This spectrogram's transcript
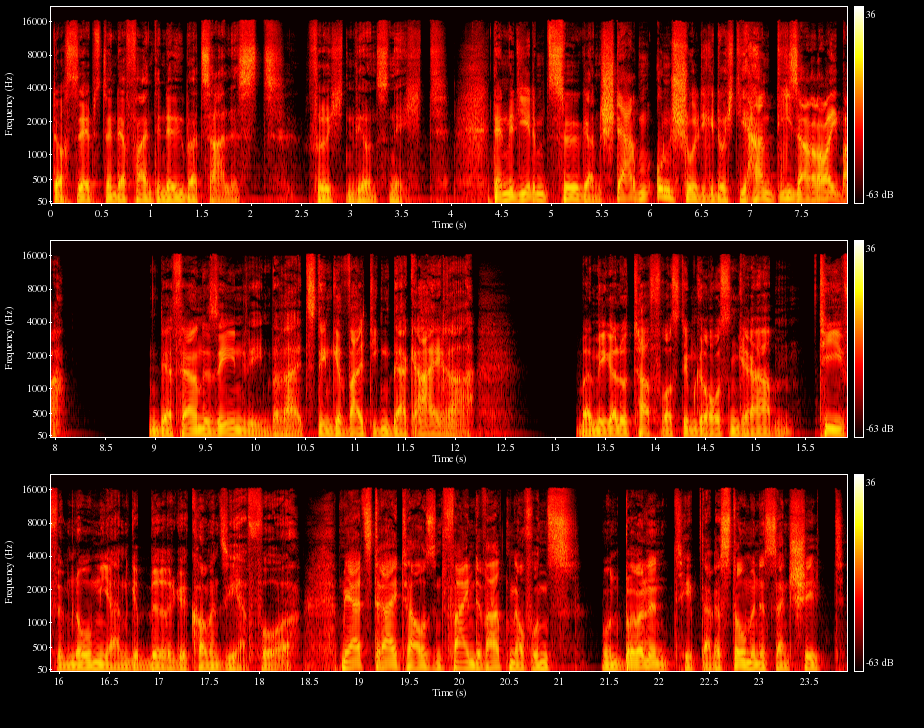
Doch selbst wenn der Feind in der Überzahl ist, fürchten wir uns nicht, denn mit jedem Zögern sterben Unschuldige durch die Hand dieser Räuber. In der Ferne sehen wir ihn bereits, den gewaltigen Berg Aira. Bei Megalotaphros, dem großen Graben, tief im Nomian-Gebirge, kommen sie hervor. Mehr als dreitausend Feinde warten auf uns, und brüllend hebt Aristomenes sein Schild.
